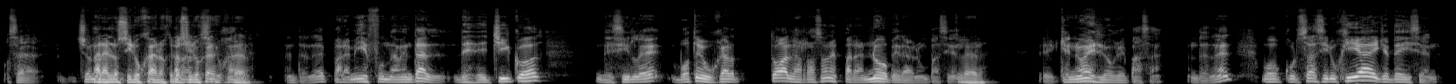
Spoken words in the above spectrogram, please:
O sea, yo Para los cirujanos, que los cirujanos. Para mí es fundamental desde chicos decirle, vos tenés que buscar todas las razones para no operar a un paciente. Claro. Eh, que no es lo que pasa. ¿Entendés? Vos cursás cirugía y ¿qué te dicen?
